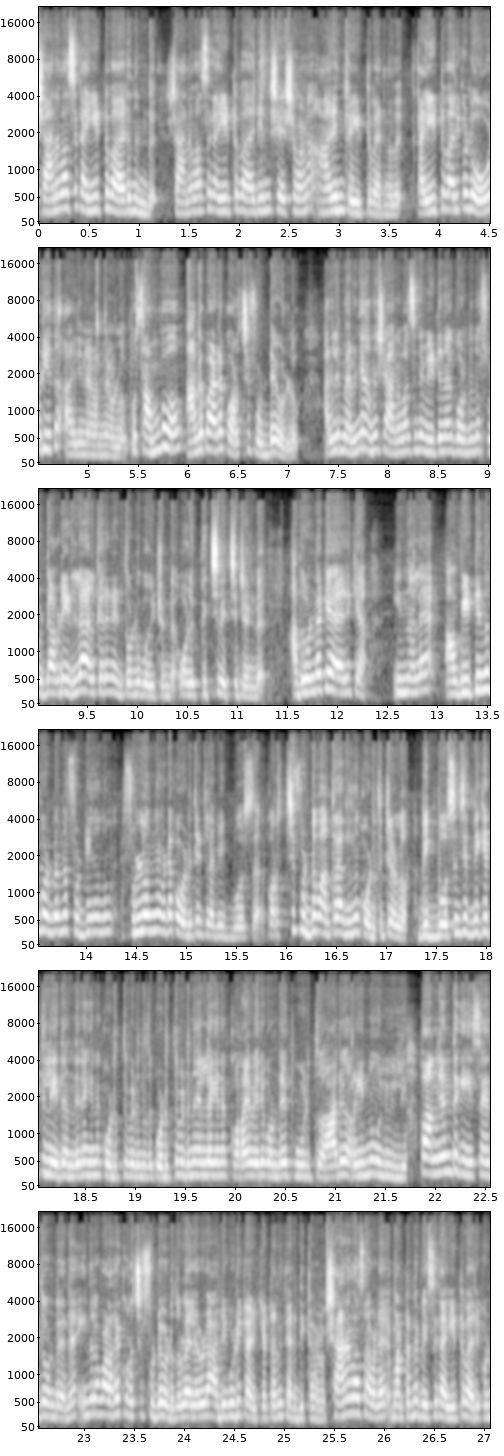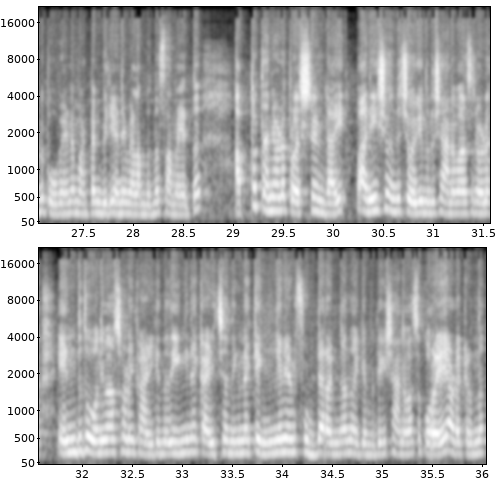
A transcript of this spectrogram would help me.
ഷാനവാസ് കൈയിട്ട് വാരുന്നുണ്ട്. ഷാനവാസ് കൈയിട്ട് വാരിയതിന് ശേഷമാണ് ആര്യൻ കൈയിട്ട് വരുന്നത്. കൈയിട്ട് വാരിക്കൊണ്ട് ഓടിയത് ആര്യനാണെന്നേ ഉള്ളൂ. അപ്പോൾ സംഭവം ആകെപ്പാടെ കുറച്ച് ഫുഡേ ഉള്ളൂ. അതിൽ മെനഞ്ഞ അന്ന് ഷാനവാസിന്റെ വീട്ടിൽ നിന്ന് കൊണ്ടുവന്ന ഫുഡ് അവിടെ ഉള്ള ആൾക്കാരെ എടുത്തുകൊണ്ട് പോയിട്ടുണ്ട്. ഒളിപ്പിച്ച് വെച്ചിട്ടുണ്ട്. അതുകൊണ്ടൊക്കെ ആയിരിക്കാം. ഇന്നലെ ആ വീട്ടിൽ നിന്ന് കൊണ്ടുവന്ന ഫുഡിൽ നിന്നും ഫുള്ളൊന്നും ഇവിടെ കൊടുത്തിട്ടില്ല ബിഗ് ബോസ് കുറച്ച് ഫുഡ് മാത്രമേ അതിൽ നിന്ന് കൊടുത്തിട്ടുള്ളൂ. ബിഗ് ബോസും ചിന്തിക്കത്തില്ല ഇത് എന്തിനാ ഇങ്ങനെ കൊടുത്തു വിടുന്നത്? കൊടുത്തു വിടുന്നതല്ല ഇങ്ങനെ കുറേ പേര് കൊണ്ടുപോയി പൂഴ്ത്തു. ആരും അറിയുന്ന പോലും ഇല്ല. അപ്പോൾ അങ്ങനത്തെ കേസ് ആയതുകൊണ്ട് തന്നെ ഇന്നലെ വളരെ കുറച്ച് ഫുഡ് കൊടുത്തുള്ളൂ എല്ലാവരും അടികൂടി കഴിക്കട്ടെ എന്ന് കരുതി കാണും. ഷാനവാസ് അവിടെ മട്ടന്റെ പീസ് കൈയിട്ട് വാരിക്കൊണ്ട് പോവേണ്ട മട്ടൻ ബിരിയാണി വിളമ്പുന്ന സമയത്ത്. അപ്പോൾ തന്നെ അവിടെ പ്രശ്നം ഉണ്ടായി. അപ്പോൾ അനീഷ് വന്ന് ചോദിക്കുന്നത് ഷാനവാസിനോട് എന്ത് തോന്നിവാസമാണ് കഴിക്കുന്നത്? ഇങ്ങനെ കഴിച്ചാൽ നിങ്ങൾക്ക് എങ്ങനെയാണ് ഫുഡ് ഇറങ്ങാന്ന്? നോക്കിയപ്പോഴത്തേക്ക് ഷാനവാസ് കുറേ അവിടെ കിടന്ന്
